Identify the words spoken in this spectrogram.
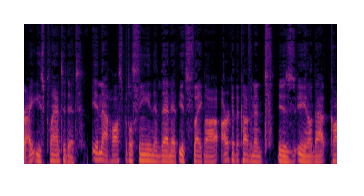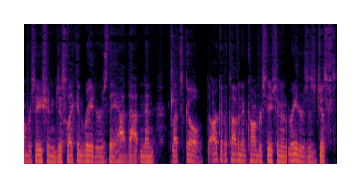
right? He's planted it in that hospital scene and then it, it's like the Ark of the Covenant is, you know, that conversation just like in Raiders, they had that and then let's go. The Ark of the Covenant conversation in Raiders is just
